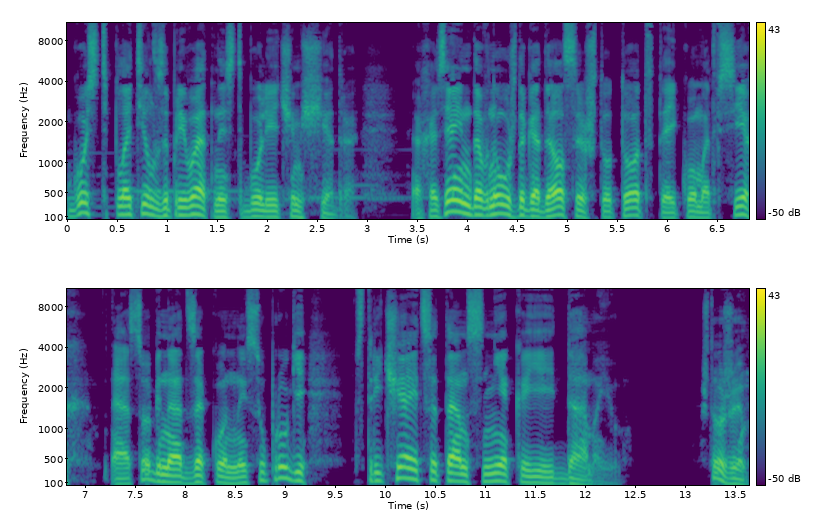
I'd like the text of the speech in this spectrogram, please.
Гость платил за приватность более чем щедро – а хозяин давно уж догадался, что тот, тайком от всех, а особенно от законной супруги, встречается там с некоей дамою. Что же,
